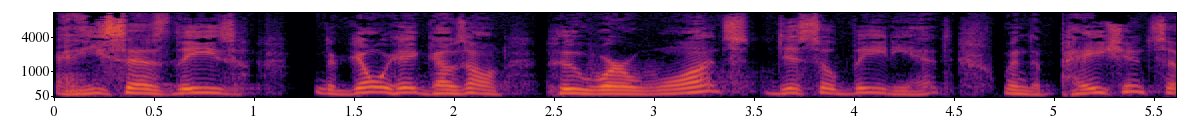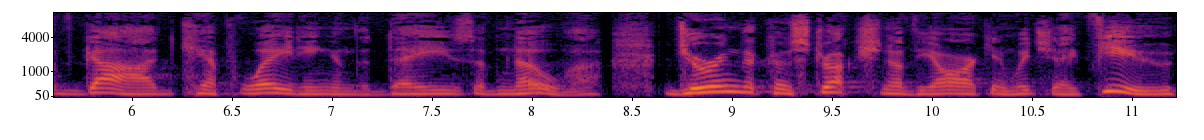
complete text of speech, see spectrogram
And he says these, the go it goes on, who were once disobedient when the patience of God kept waiting in the days of Noah during the construction of the ark in which a few,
